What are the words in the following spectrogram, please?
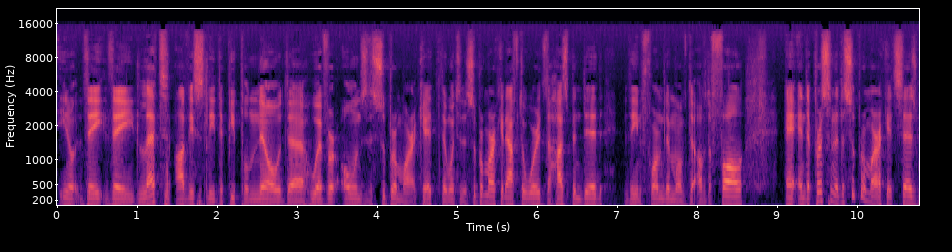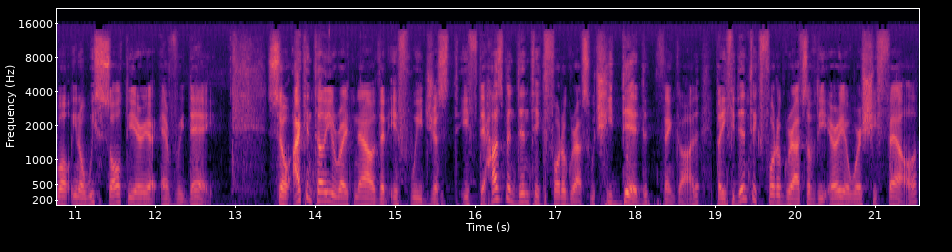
you know they they let obviously the people know the whoever owns the supermarket. They went to the supermarket afterwards. The husband did. They informed them of the of the fall and, and the person at the supermarket says, well, you know, we salt the area every day. So I can tell you right now that if we just, if the husband didn't take photographs, which he did, thank God, but if he didn't take photographs of the area where she fell,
